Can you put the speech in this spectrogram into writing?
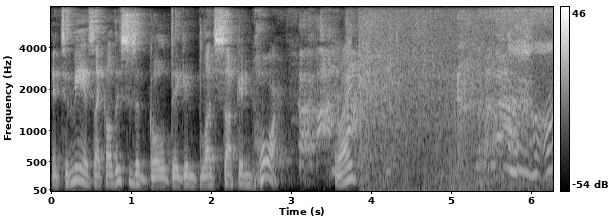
And to me, it's like, oh, this is a gold digging, blood sucking whore, right? Uh-huh.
